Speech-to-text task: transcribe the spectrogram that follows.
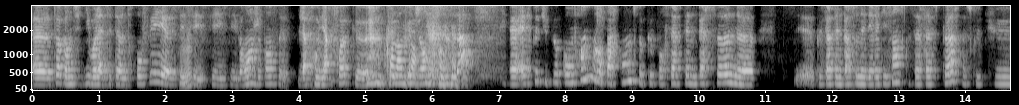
Euh, toi, quand tu dis voilà, c'était un trophée, euh, c'est vraiment, je pense, la première fois que, que, j'entends ça. Euh, est-ce que tu peux comprendre, par contre, que pour certaines personnes, que certaines personnes aient des réticences, que ça fasse peur? Est-ce que tu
